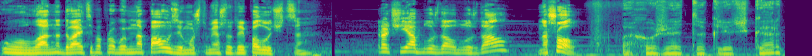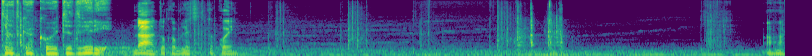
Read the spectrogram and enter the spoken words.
О, ладно, давайте попробуем на паузе, может у меня что-то и получится. Короче, я блуждал-блуждал, нашел. Похоже, это ключ-карта от какой-то двери. Да, только, блядь, от какой? Ага.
